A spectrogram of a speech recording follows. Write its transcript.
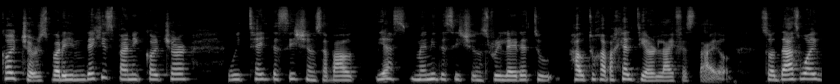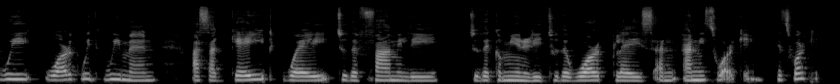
cultures but in the hispanic culture we take decisions about yes many decisions related to how to have a healthier lifestyle. So that's why we work with women as a gateway to the family to the community to the workplace and and it's working it's working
